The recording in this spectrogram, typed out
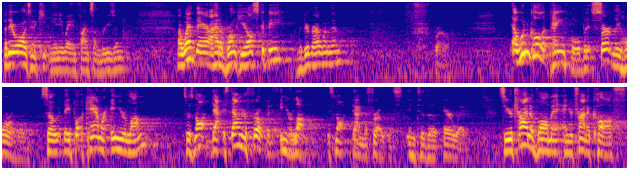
But they were always going to keep me anyway and find some reason. I went there. I had a bronchioscopy. Have you ever had one of them? Bro, I wouldn't call it painful, but it's certainly horrible. So they put a camera in your lung. So it's not it's down your throat, but it's in your lung. It's not down your throat. It's into the airway. So you're trying to vomit and you're trying to cough,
